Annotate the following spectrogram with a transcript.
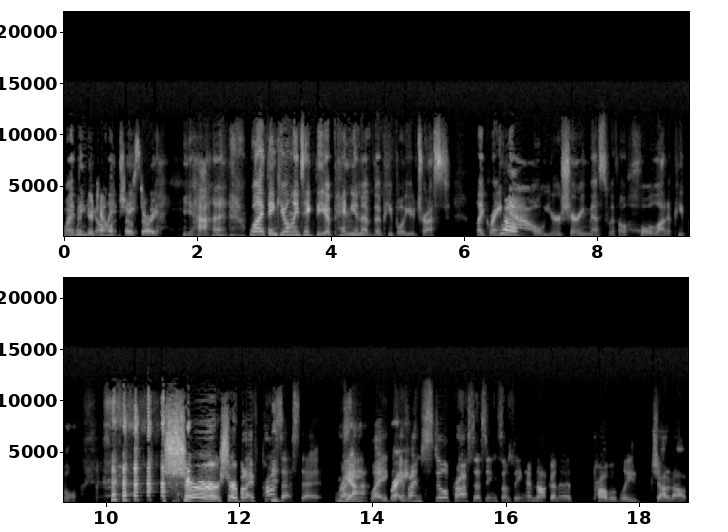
Well, I think your talent show take, story. Yeah. Well, I think you only take the opinion of the people you trust. Like right well, now, you're sharing this with a whole lot of people. sure, sure, but I've processed it, right? Yeah, like right. if I'm still processing something, I'm not going to probably shout it out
